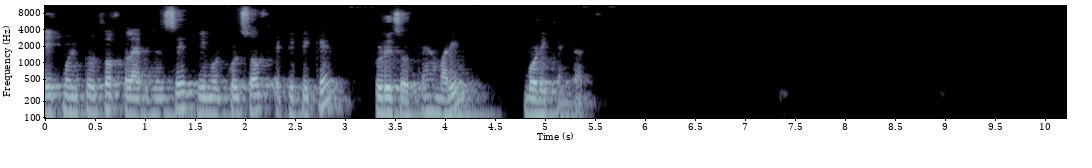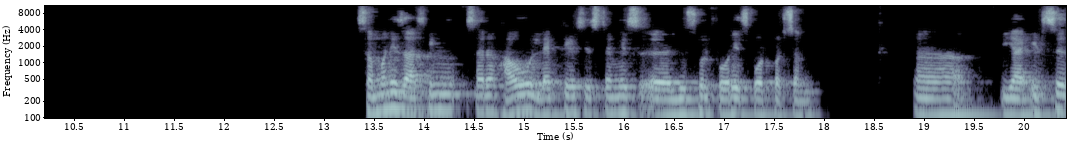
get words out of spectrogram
एक मोलिक्यूल्स ऑफ़ ग्लाइकोजन से थ्री मोलिक्यूल्स ऑफ़ एटीपी के प्रोड्यूस होते हैं हमारी बॉडी के अंदर someone is asking sir how lactate system is uh, useful for a sport person? Uh, yeah it's uh,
